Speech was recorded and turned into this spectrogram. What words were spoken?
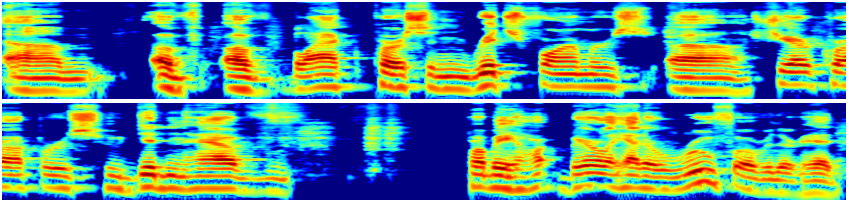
um, of of black person, rich farmers, uh, sharecroppers who didn't have probably barely had a roof over their head.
